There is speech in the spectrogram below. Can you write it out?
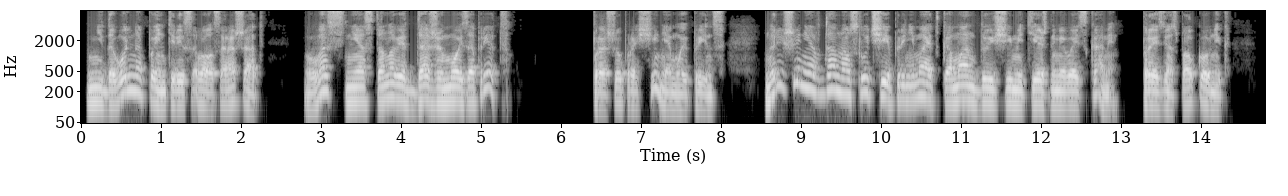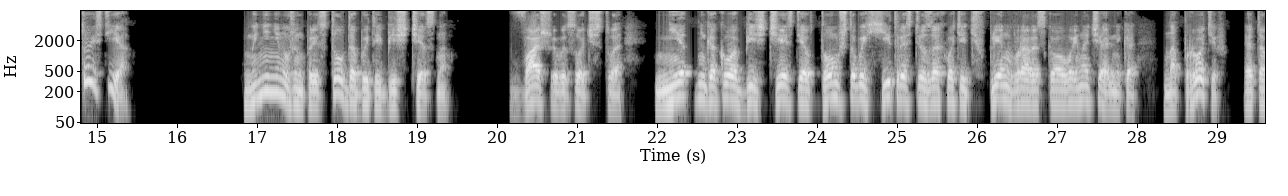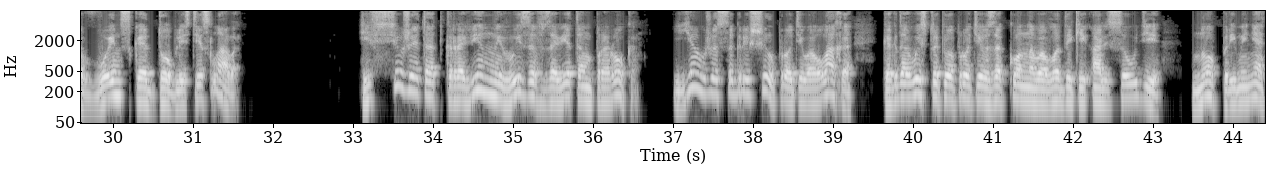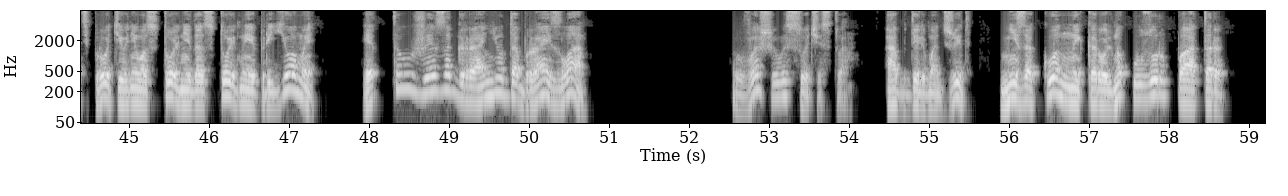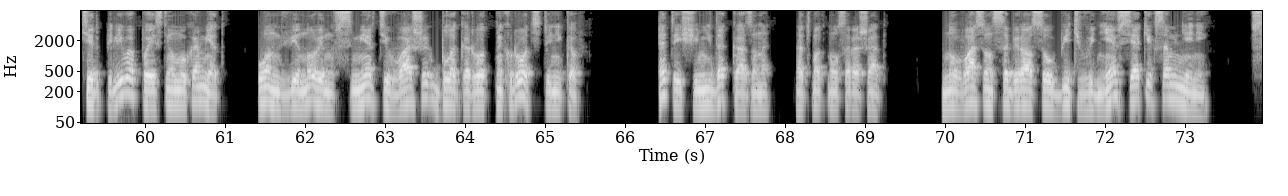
Недовольно поинтересовался Рашад. Вас не остановит даже мой запрет? Прошу прощения, мой принц, но решение в данном случае принимает командующий мятежными войсками, произнес полковник, то есть я. Мне не нужен престол, добытый бесчестно. Ваше высочество, нет никакого бесчестия в том, чтобы хитростью захватить в плен вражеского военачальника. Напротив, это воинская доблесть и слава. И все же это откровенный вызов заветам пророка. Я уже согрешил против Аллаха, когда выступил против законного владыки Аль-Сауди, но применять против него столь недостойные приемы – это уже за гранью добра и зла. Ваше Высочество, Абдельмаджид – незаконный король, но узурпатор, терпеливо пояснил Мухаммед. Он виновен в смерти ваших благородных родственников. Это еще не доказано, отмахнулся Рашад. Но вас он собирался убить вне всяких сомнений,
